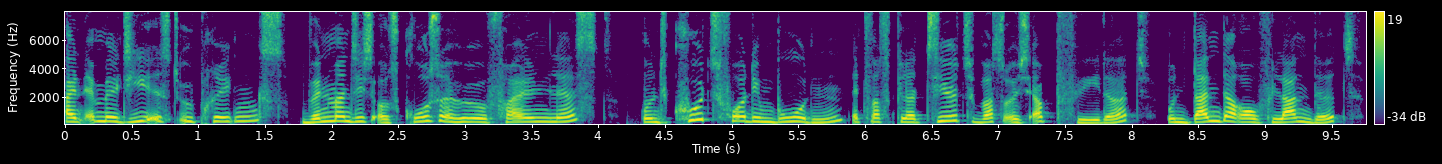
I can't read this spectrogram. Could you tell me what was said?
Ein MLG ist übrigens, wenn man sich aus großer Höhe fallen lässt und kurz vor dem Boden etwas platziert, was euch abfedert und dann darauf landet,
